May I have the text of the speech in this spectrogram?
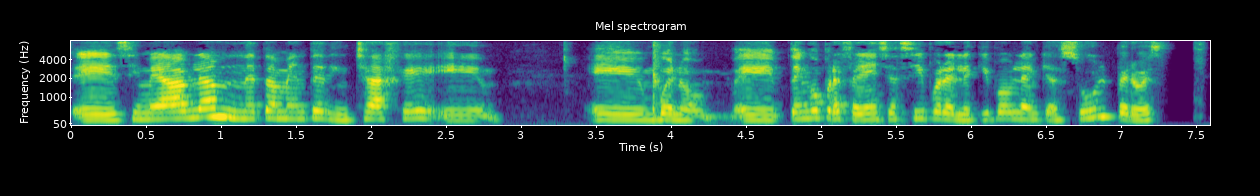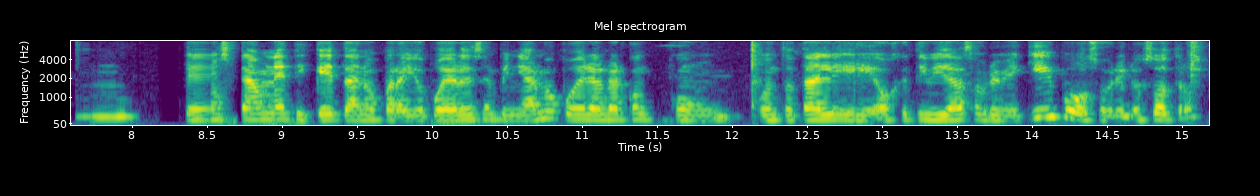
eh, si me hablan netamente de hinchaje, eh, bueno, tengo preferencia sí por el equipo blanqueazul, pero es mm, que no sea una etiqueta, ¿no? Para yo poder desempeñarme o poder hablar con, con, con total eh, objetividad sobre mi equipo o sobre los otros.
